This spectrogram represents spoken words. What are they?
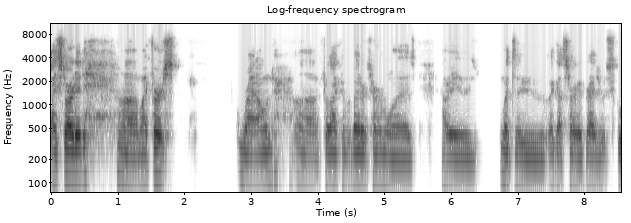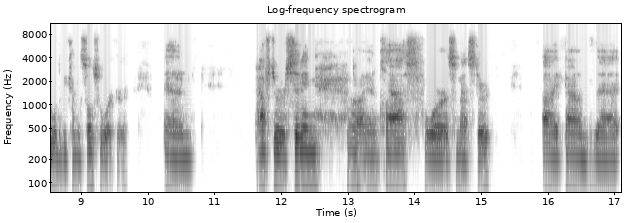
I started uh, my first round, uh, for lack of a better term, was I went to, I got started at graduate school to become a social worker. And after sitting uh, in class for a semester, I found that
